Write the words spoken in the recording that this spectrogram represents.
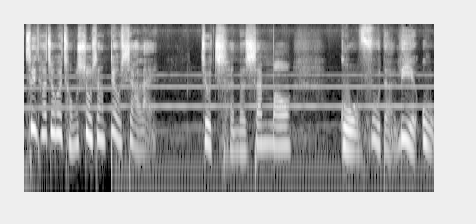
所以他就会从树上掉下来，就成了山猫果腹的猎物。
